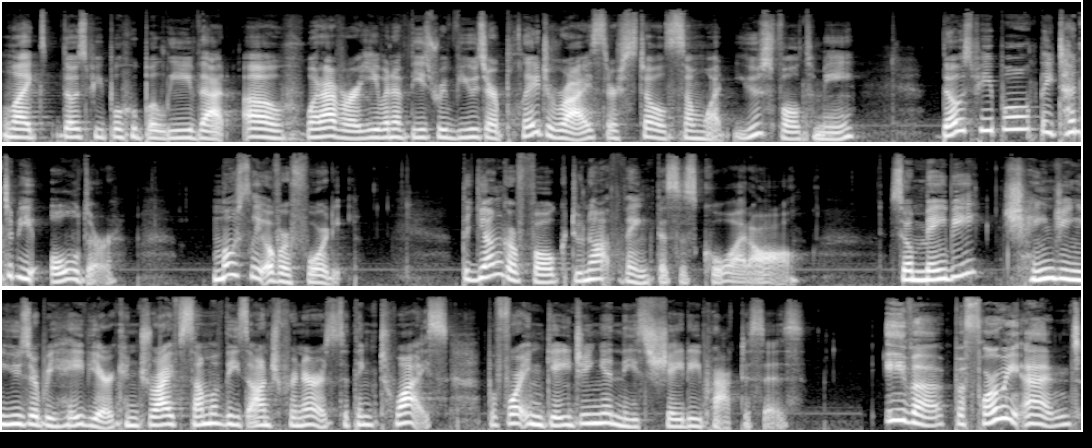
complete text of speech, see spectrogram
like those people who believe that, oh, whatever, even if these reviews are plagiarized, they're still somewhat useful to me. Those people, they tend to be older, mostly over 40. The younger folk do not think this is cool at all. So maybe changing user behavior can drive some of these entrepreneurs to think twice before engaging in these shady practices. Eva, before we end,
